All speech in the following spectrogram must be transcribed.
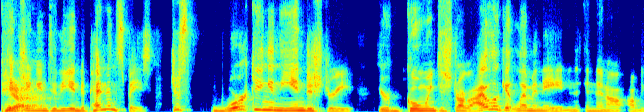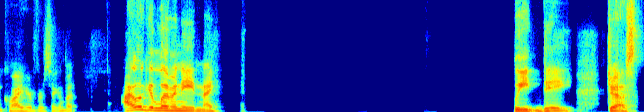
pitching yeah. into the independent space, just working in the industry, you're going to struggle. I look at Lemonade, and, and then I'll, I'll be quiet here for a second, but I look at Lemonade and I complete D, just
